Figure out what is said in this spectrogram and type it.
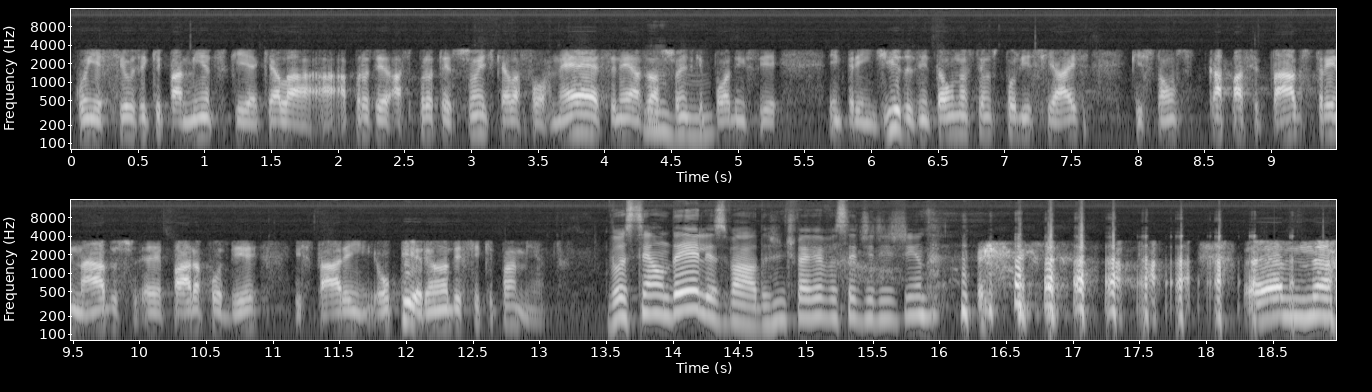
conhecer os equipamentos que aquela, a, as proteções que ela fornece, né, as ações que uhum. podem ser empreendidas. Então, nós temos policiais que estão capacitados, treinados é, para poder estarem operando esse equipamento. Você é um deles, Valdo? A gente vai ver você dirigindo. é, não.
